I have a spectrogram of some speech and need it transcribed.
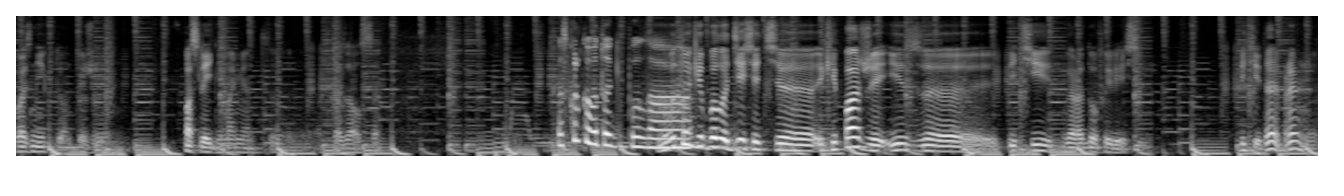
возникли. Он тоже в последний момент э, отказался. А сколько в итоге было? Ну, в итоге было 10 э, экипажей из э, пяти городов и весей. Пяти, да, правильно?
